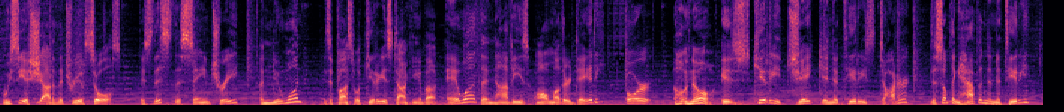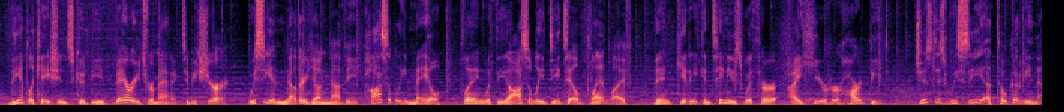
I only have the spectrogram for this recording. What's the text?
We see a shot of the Tree of Souls. Is this the same tree? A new one? Is it possible Kiri is talking about Eywa, the Na'vi's all-mother deity? Or, oh no, is Kiri Jake and Neytiri's daughter? Does something happen to Neytiri? The implications could be very dramatic, to be sure. We see another young Na'vi, possibly male, playing with the awesomely detailed plant life. Then Kiri continues with her I hear her heartbeat just as we see a tokarina,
